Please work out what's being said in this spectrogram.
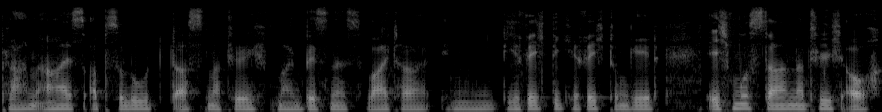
Plan A ist absolut, dass natürlich mein Business weiter in die richtige Richtung geht. Ich muss da natürlich auch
